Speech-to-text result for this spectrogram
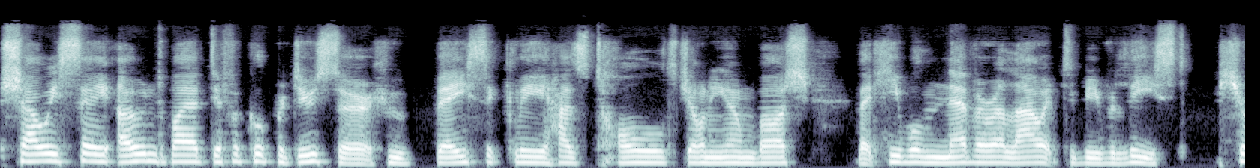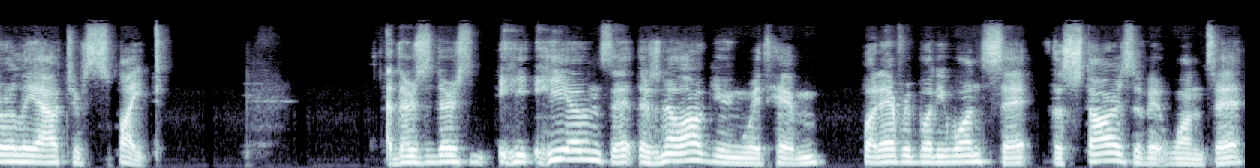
shall we say, owned by a difficult producer who basically has told Johnny Yong Bosch that he will never allow it to be released purely out of spite. There's, there's, he, he owns it. There's no arguing with him, but everybody wants it. The stars of it want it.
